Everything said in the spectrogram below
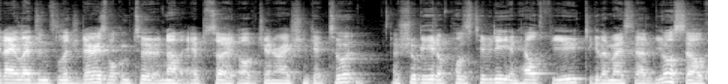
G'day, legends, legendaries. Welcome to another episode of Generation Get To It, a sugar hit of positivity and health for you to get the most out of yourself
